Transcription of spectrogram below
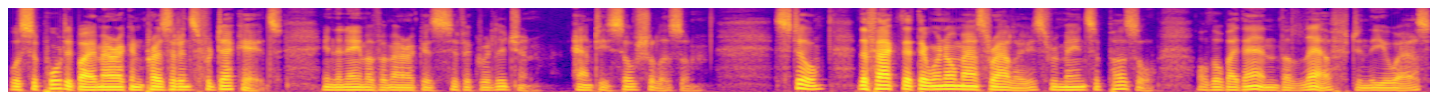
was supported by American presidents for decades in the name of America's civic religion, anti socialism. Still, the fact that there were no mass rallies remains a puzzle, although by then the left in the U.S.,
